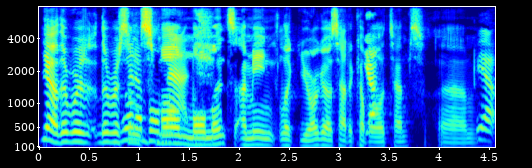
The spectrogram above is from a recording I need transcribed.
Yeah, there were there were some small match. moments. I mean, look, Yorgos had a couple Yeah. attempts, um, Yeah,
